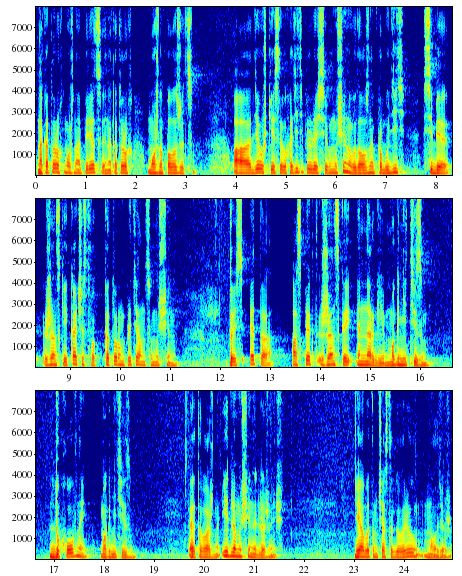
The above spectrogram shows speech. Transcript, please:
на которых можно опереться и на которых можно положиться. А девушки, если вы хотите привлечь себе мужчину, вы должны пробудить в себе женские качества, к которым притянутся мужчины. То есть это аспект женской энергии, магнетизм, духовный магнетизм. Это важно и для мужчин, и для женщин. Я об этом часто говорю молодежи,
